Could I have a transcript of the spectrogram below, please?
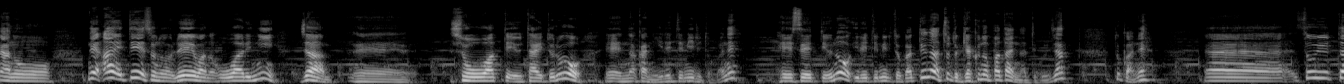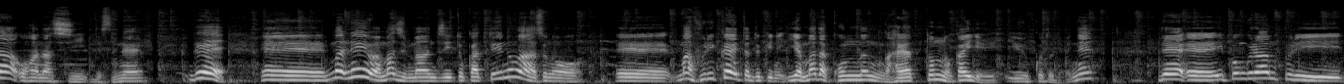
あのね、あえてその令和の終わりに、じゃあ、えー、昭和っていうタイトルを、えー、中に入れてみるとかね、平成っていうのを入れてみるとかっていうのはちょっと逆のパターンになってくるじゃんとかね、えー、そういったお話ですね。で、えー、まあ、令和マジ万字とかっていうのは、その、えー、まあ、振り返った時に、いや、まだこんなのが流行っとんのかいでいうことだよね。で、えー、一本グランプリ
